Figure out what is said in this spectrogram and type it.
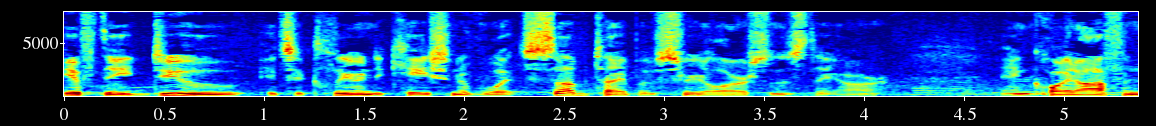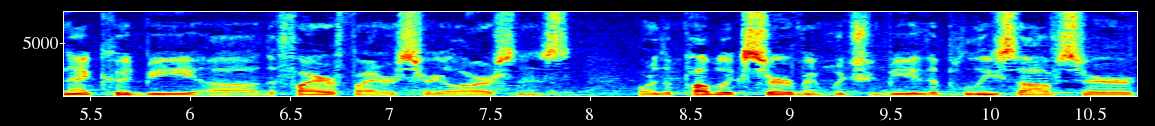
If they do, it's a clear indication of what subtype of serial arsonist they are and quite often that could be uh, the firefighter serial arsonist or the public servant, which would be the police officer,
